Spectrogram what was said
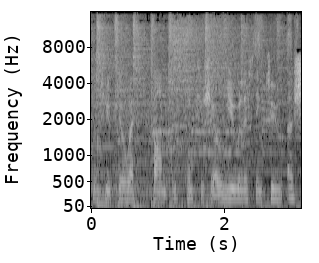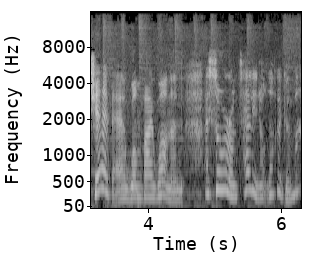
Welcome to Pure West Farm and Country Show. And you were listening to a Cher there, one by one. And I saw her on telly not long ago. My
